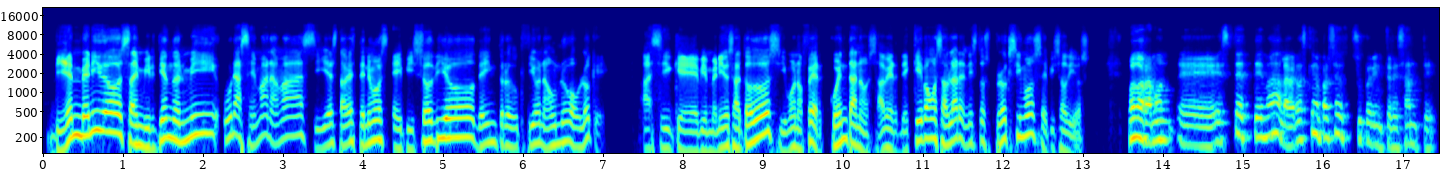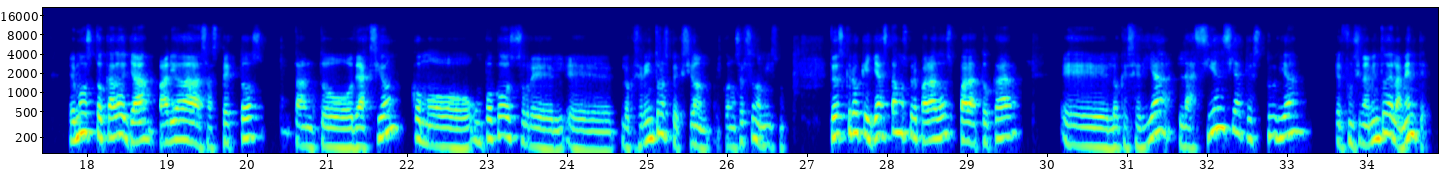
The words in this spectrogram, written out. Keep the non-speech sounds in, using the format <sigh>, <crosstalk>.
Bienvenidos a Invirtiendo en mí, una semana más y esta vez tenemos episodio de introducción a un nuevo bloque. Así que bienvenidos a todos y bueno, Fer, cuéntanos, a ver, ¿de qué vamos a hablar en estos próximos episodios? Bueno, Ramón, eh, este tema la verdad es que me parece súper interesante. Hemos tocado ya varios aspectos, tanto de acción como un poco sobre eh, lo que sería introspección, el conocerse uno mismo. Entonces creo que ya estamos preparados para tocar eh, lo que sería la ciencia que estudia el funcionamiento de la mente.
